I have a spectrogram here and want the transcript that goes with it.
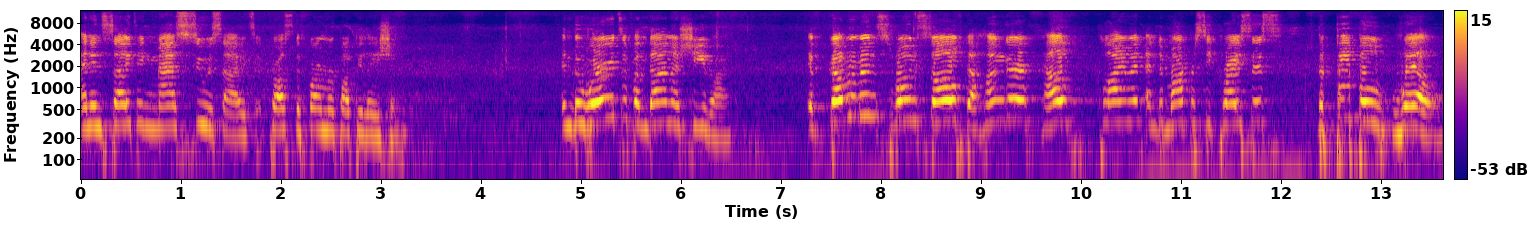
and inciting mass suicides across the farmer population. In the words of Vandana Shiva, if governments won't solve the hunger, health, climate, and democracy crisis, the people will.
